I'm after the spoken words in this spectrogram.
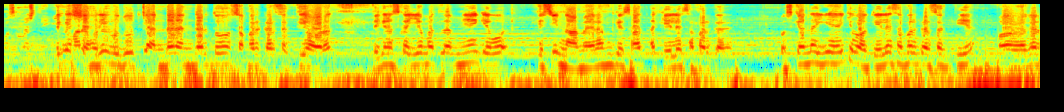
وہ سمجھتی کہ لیکن شہری حدود کے اندر اندر تو سفر کر سکتی ہے عورت لیکن اس کا یہ مطلب نہیں ہے کہ وہ کسی نامحرم کے ساتھ اکیلے سفر کرے۔ اس کے اندر یہ ہے کہ وہ اکیلے سفر کر سکتی ہے اور اگر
